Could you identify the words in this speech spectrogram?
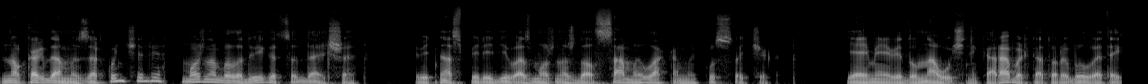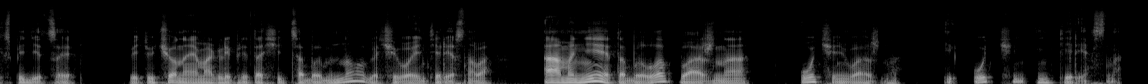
Но когда мы закончили, можно было двигаться дальше, ведь нас впереди, возможно, ждал самый лакомый кусочек. Я имею в виду научный корабль, который был в этой экспедиции, ведь ученые могли притащить с собой много чего интересного. А мне это было важно, очень важно и очень интересно.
